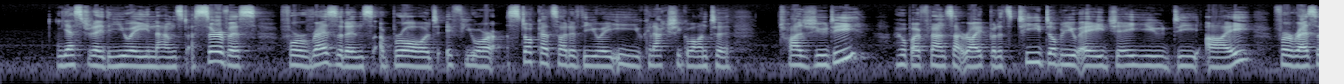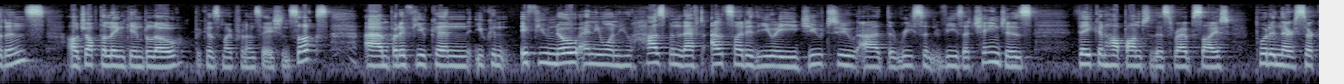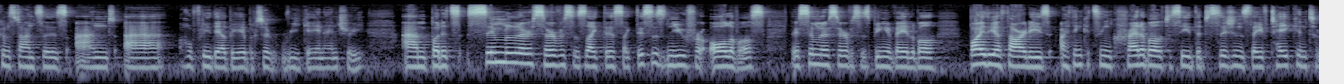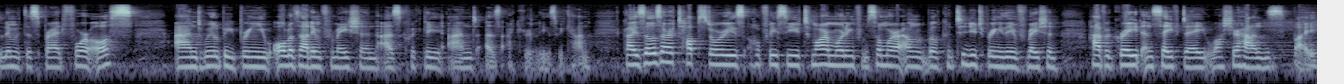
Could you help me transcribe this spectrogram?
yesterday the UAE announced a service for residents abroad. If you are stuck outside of the UAE, you can actually go on to Twajudi. I hope I pronounced that right, but it's T W A J U D I for residents. I'll drop the link in below because my pronunciation sucks. Um, but if you can, you can, if you know anyone who has been left outside of the UAE due to uh, the recent visa changes, they can hop onto this website, put in their circumstances, and uh, hopefully they'll be able to regain entry. Um, but it's similar services like this. Like this is new for all of us. There's similar services being available by the authorities. I think it's incredible to see the decisions they've taken to limit the spread for us and we'll be bringing you all of that information as quickly and as accurately as we can. Guys, those are our top stories. Hopefully, see you tomorrow morning from somewhere, and we'll continue to bring you the information. Have a great and safe day. Wash your hands. Bye.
